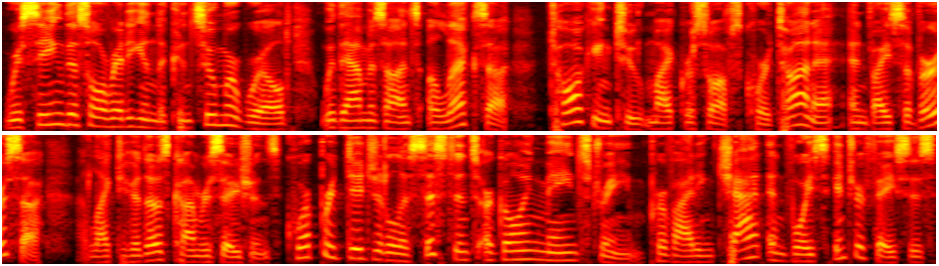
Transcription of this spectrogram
We're seeing this already in the consumer world with Amazon's Alexa talking to Microsoft's Cortana and vice versa. I'd like to hear those conversations. Corporate digital assistants are going mainstream, providing chat and voice interfaces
